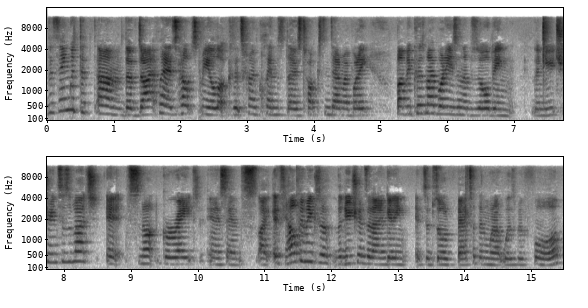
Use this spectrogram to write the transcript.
the thing with the um the diet plan, it's helped me a lot because it's kind of cleansed those toxins out of my body. But because my body isn't absorbing the nutrients as much, it's not great in a sense. Like it's helping me because the nutrients that I'm getting, it's absorbed better than what it was before.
